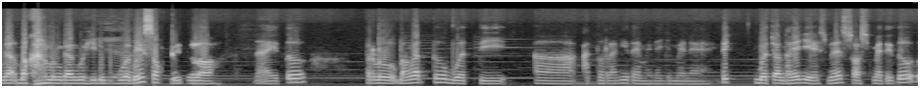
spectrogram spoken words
nggak bakal mengganggu hidup Iya. gua besok gitu loh. Nah itu perlu banget tuh buat di uh, atur lagi time manajemennya. Itu buat contoh aja ya sebenarnya sosmed itu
